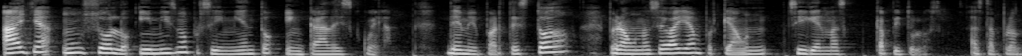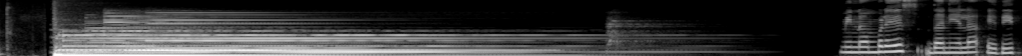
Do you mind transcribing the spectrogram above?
Haya un solo y mismo procedimiento en cada escuela. De mi parte es todo, pero aún no se vayan porque aún siguen más capítulos. Hasta pronto. Mi nombre es Daniela Edith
